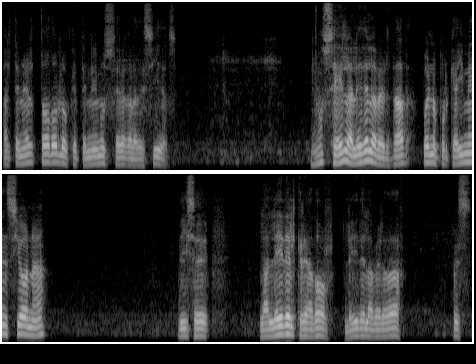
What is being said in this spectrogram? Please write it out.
al tener todo lo que tenemos, ser agradecidos. No sé, la ley de la verdad. Bueno, porque ahí menciona, dice, la ley del creador, ley de la verdad. Pues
